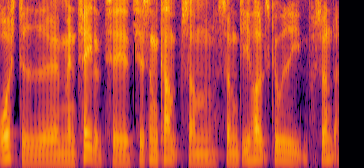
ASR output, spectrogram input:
rustet øh, mentalt til, til sådan en kamp, som, som de hold skal ud i på søndag?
